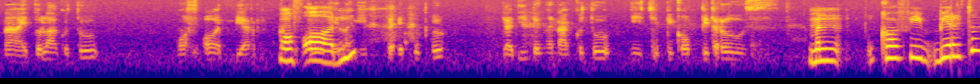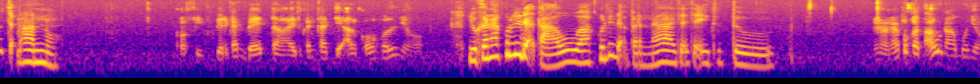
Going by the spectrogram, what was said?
nah itulah aku tuh move on biar Move on. itu tuh jadi dengan aku tuh nyicipi kopi terus Men kopi bir itu cak mana? kopi bir kan beda itu kan ganti alkoholnya Yuk kan aku tidak tahu, aku tidak pernah cak cak itu tuh. nah apa kau tahu namanya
